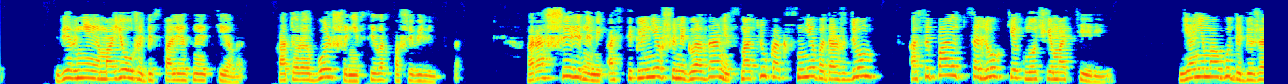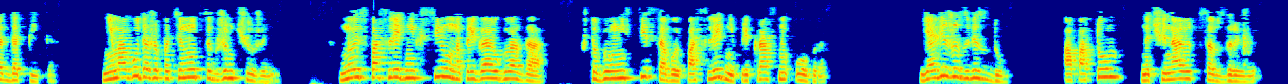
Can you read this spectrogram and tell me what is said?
Вернее, мое уже бесполезное тело, которая больше не в силах пошевелиться. Расширенными, остекленевшими глазами смотрю, как с неба дождем осыпаются легкие клочья материи. Я не могу добежать до Пита, не могу даже потянуться к жемчужине, но из последних сил напрягаю глаза, чтобы унести с собой последний прекрасный образ. Я вижу звезду, а потом начинаются взрывы.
